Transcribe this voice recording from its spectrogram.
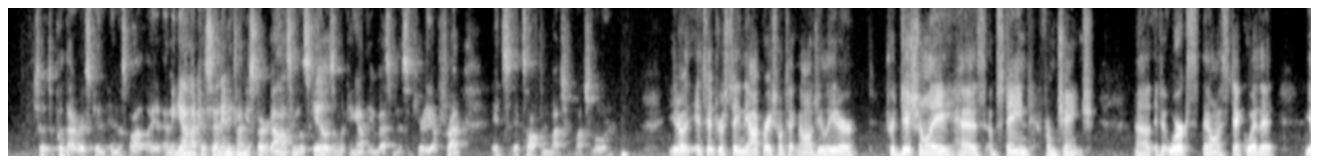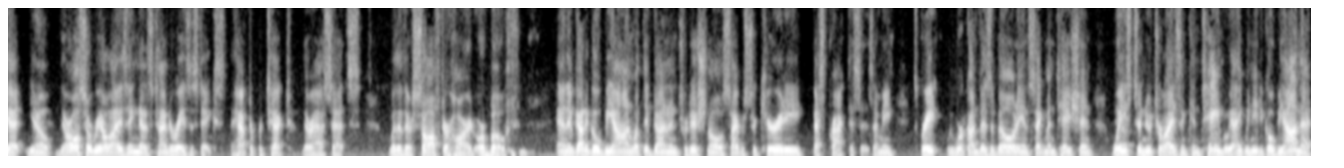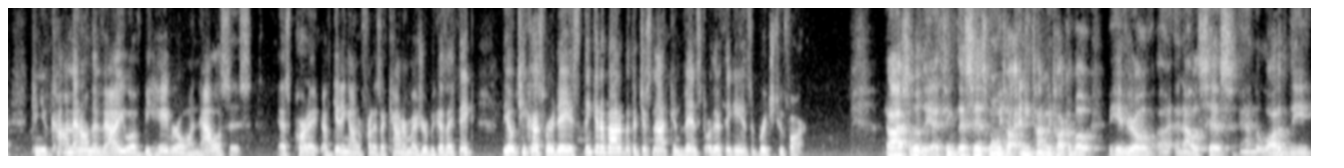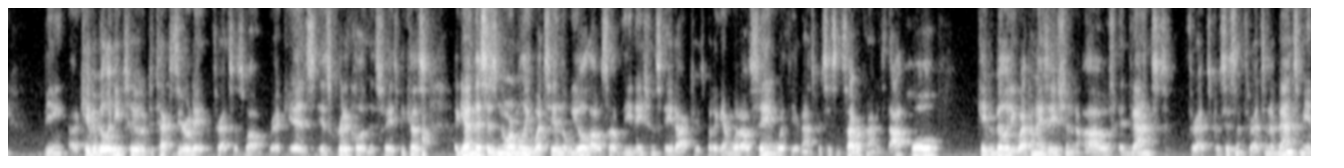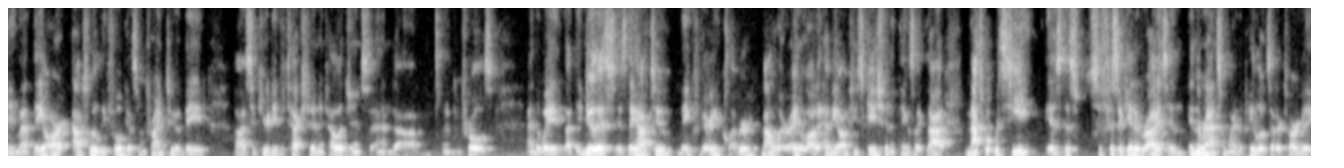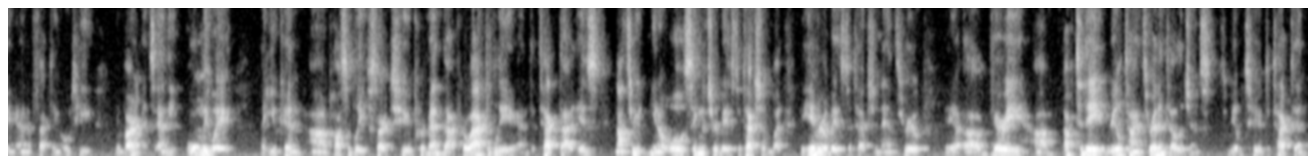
to to put that risk in, in the spotlight. And again, like I said, anytime you start balancing those scales and looking at the investment and security up front, it's it's often much much lower. You know, it's interesting. The operational technology leader traditionally has abstained from change. Uh, if it works, they want to stick with it. Yet, you know, they're also realizing that it's time to raise the stakes. They have to protect their assets, whether they're soft or hard or both. Mm-hmm. And they've got to go beyond what they've done in traditional cybersecurity best practices. I mean, it's great. We work on visibility and segmentation, ways yeah. to neutralize and contain, but we, I think we need to go beyond that. Can you comment on the value of behavioral analysis as part of, of getting out in front as a countermeasure? Because I think the OT customer today is thinking about it, but they're just not convinced or they're thinking it's a bridge too far. No, absolutely. I think this is when we talk, anytime we talk about behavioral uh, analysis and a lot of the being uh, capability to detect zero day threats as well, Rick, is is critical in this phase because again, this is normally what's in the wheelhouse of the nation state actors. But again, what I was saying with the advanced persistent cybercrime is that whole capability, weaponization of advanced threats, persistent threats, and advanced meaning that they are absolutely focused on trying to evade uh, security detection, intelligence, and, uh, and controls. And the way that they do this is they have to make very clever malware, right? A lot of heavy obfuscation and things like that. And that's what we're seeing is this sophisticated rise in, in the ransomware and the payloads that are targeting and affecting OT environments. And the only way that you can uh, possibly start to prevent that proactively and detect that is not through you know old signature based detection, but behavioral based detection and through uh, very um, up to date real time threat intelligence to be able to detect and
